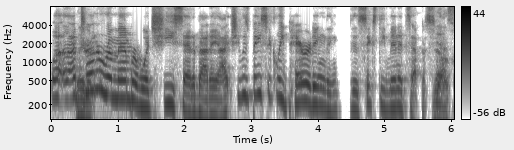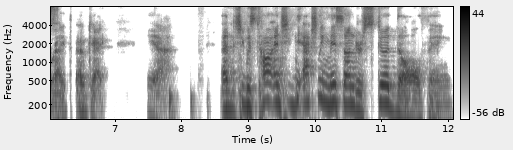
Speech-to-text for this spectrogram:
Well, I'm trying to remember what she said about AI. She was basically parroting the, the 60 Minutes episode, yes. right? Okay. Yeah and she was taught and she actually misunderstood the whole thing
